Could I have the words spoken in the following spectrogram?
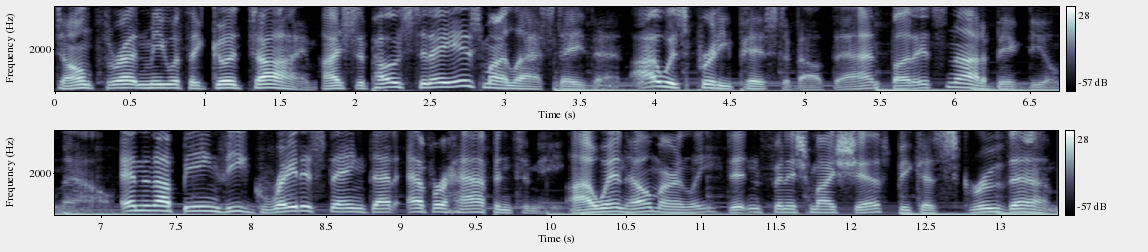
don't threaten me with a good time. I suppose today is my last day then. I was pretty pissed about that, but it's not a big deal now. Ended up being the greatest thing that ever happened to me. I went home early, didn't finish my shift because screw them.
